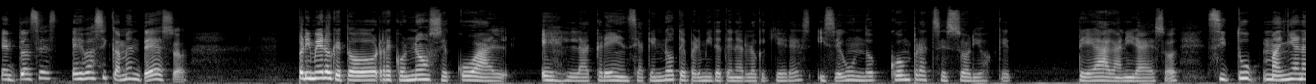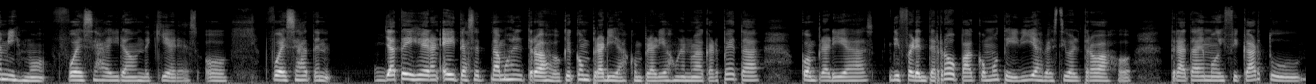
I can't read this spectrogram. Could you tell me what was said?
Entonces, es básicamente eso. Primero que todo, reconoce cuál es la creencia que no te permite tener lo que quieres y segundo, compra accesorios que te hagan ir a eso. Si tú mañana mismo fueses a ir a donde quieres o fueses a tener ya te dijeran, hey, te aceptamos en el trabajo, ¿qué comprarías? ¿Comprarías una nueva carpeta? ¿Comprarías diferente ropa? ¿Cómo te irías vestido al trabajo? Trata de modificar tu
